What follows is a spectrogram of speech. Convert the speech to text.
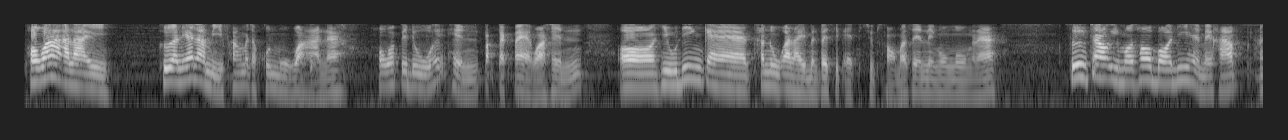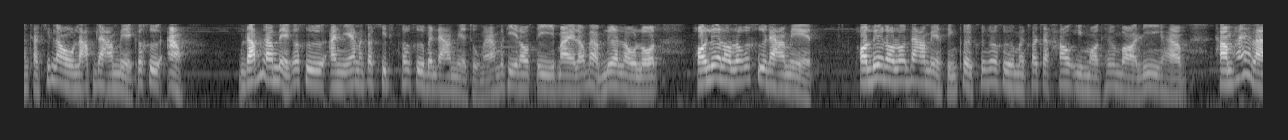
เพราะว่าอะไรคืออันนี้นะหมีฟังมาจากคุณหมูหวานนะเพราะว่าไปดูเห็นแปลกๆว่ะเห็นเอ่อฮิลดิ้งแกธนูอะไรมันไป 11-12%เลยงงๆนะ ซึ่งเจ้า Immortal Body เห็นไหมครับ หลังจากที่เรารับดาเมจก็คืออ้าวรับดาเมจก็คืออันนี้มันก็คิดก็คือเป็นดาเมจถูกไหมบางทีเราตีไปแล้วแบบเลือดเราลด พอเลือดเราลดก็คือดาเมจพอเลือดเราลดดาเมจสิ่งเกิดขึ้นก็คือมันก็จะเข้า Immortal Body ครับทำให้อะไร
